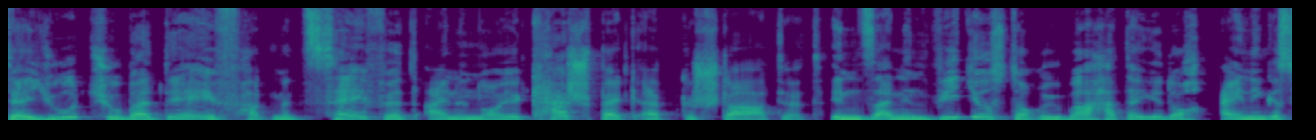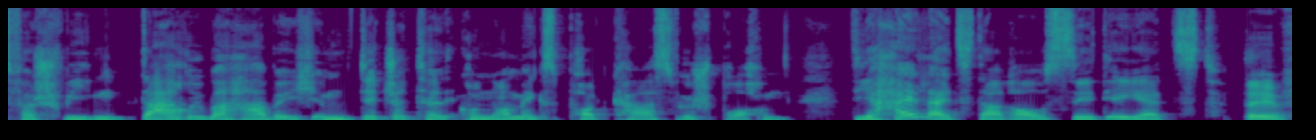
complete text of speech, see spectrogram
Der YouTuber Dave hat mit Save It eine neue Cashback App gestartet. In seinen Videos darüber hat er jedoch einiges verschwiegen. Darüber habe ich im Digital Economics Podcast gesprochen. Die Highlights daraus seht ihr jetzt. Dave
